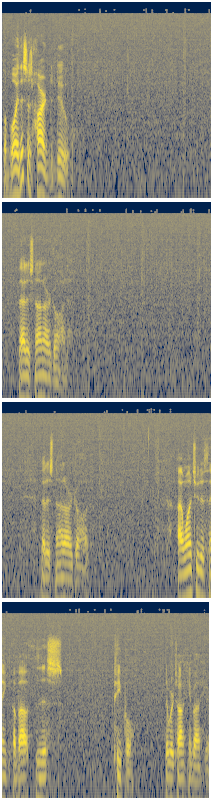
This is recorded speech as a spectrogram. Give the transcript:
But boy, this is hard to do. That is not our God. That is not our God. I want you to think about this people that we're talking about here.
